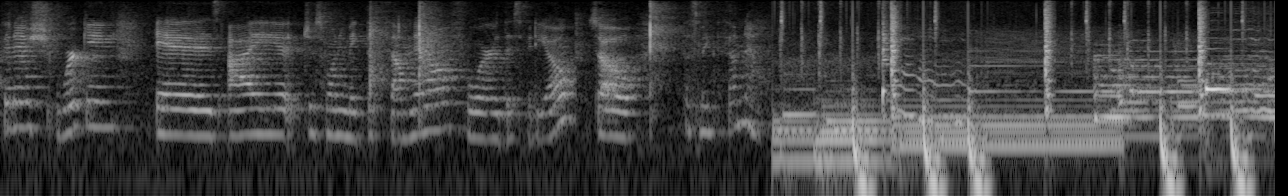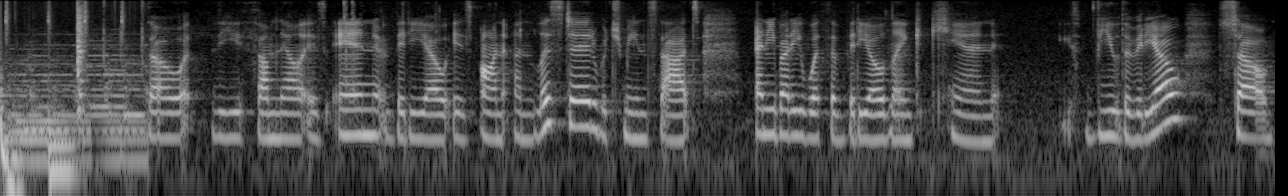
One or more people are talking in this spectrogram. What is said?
finish working is i just want to make the thumbnail for this video. So let's make the thumbnail thumbnail is in, video is on unlisted, which means that anybody with the video link can view the video. So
